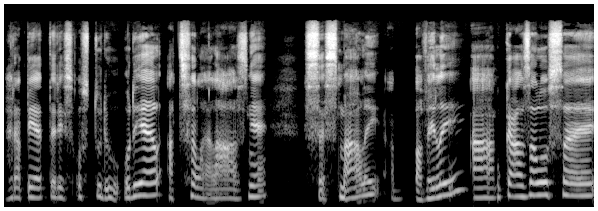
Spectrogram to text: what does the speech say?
Hrabě tedy s ostudou odjel a celé lázně se smáli a bavili a ukázalo se,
